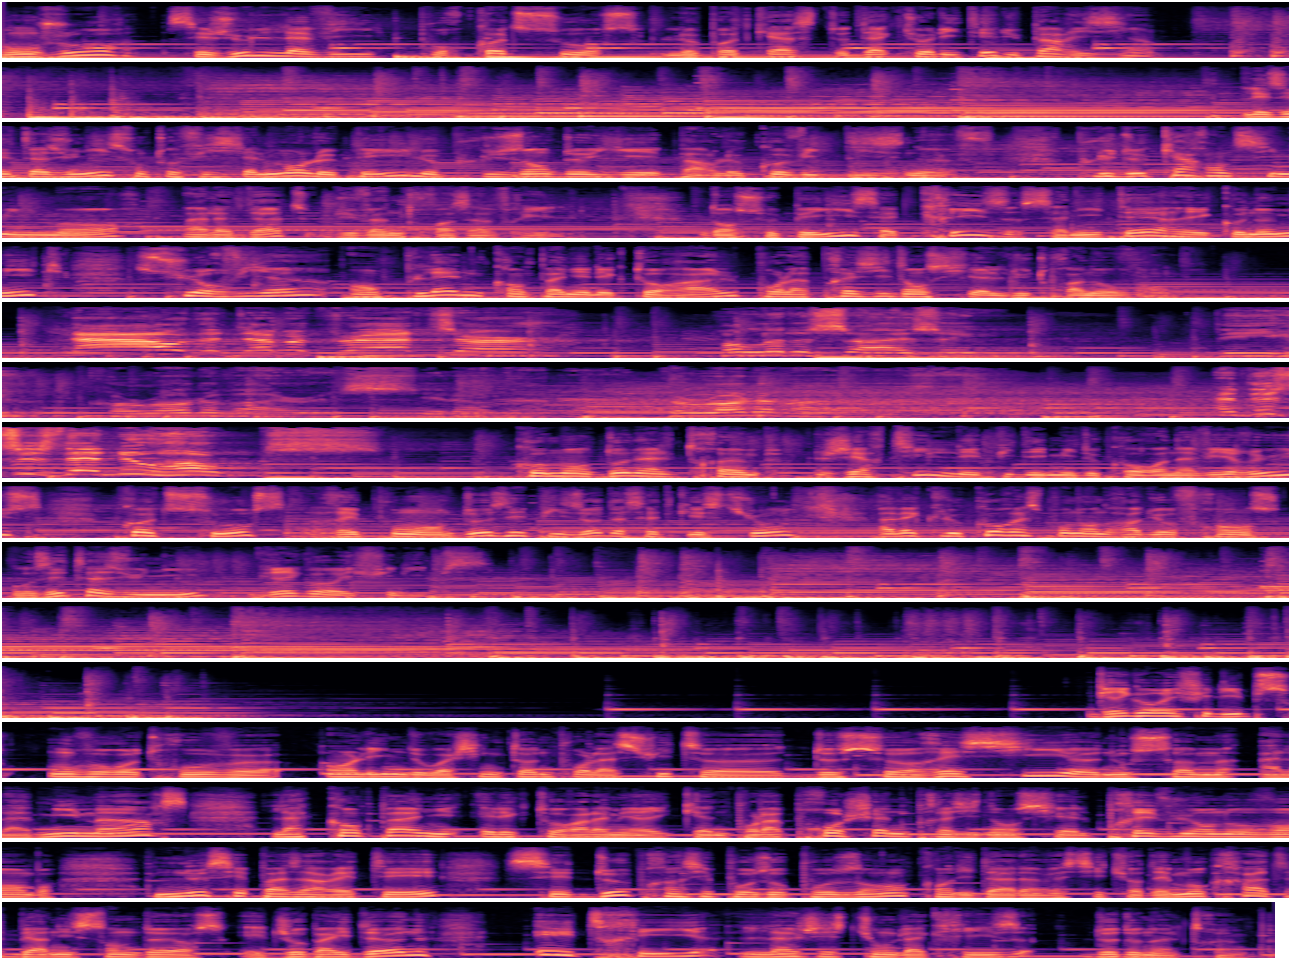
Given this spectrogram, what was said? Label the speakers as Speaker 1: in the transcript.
Speaker 1: Bonjour, c'est Jules Lavie pour Code Source, le podcast d'actualité du Parisien. Les États-Unis sont officiellement le pays le plus endeuillé par le Covid-19. Plus de 46 000 morts à la date du 23 avril. Dans ce pays, cette crise sanitaire et économique survient en pleine campagne électorale pour la présidentielle du 3 novembre.
Speaker 2: Coronavirus. You know that? Coronavirus. And this is their new hoax.
Speaker 1: Comment Donald Trump gère-t-il l'épidémie de coronavirus? Code Source répond en deux épisodes à cette question avec le correspondant de Radio France aux États-Unis, Grégory Phillips. Grégory Phillips, on vous retrouve en ligne de Washington pour la suite euh, de ce récit. Nous sommes à la mi-mars. La campagne électorale américaine pour la prochaine présidentielle prévue en novembre ne s'est pas arrêtée. Ses deux principaux opposants, candidats à l'investiture démocrate, Bernie Sanders et Joe Biden, étrillent la gestion de la crise de Donald Trump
